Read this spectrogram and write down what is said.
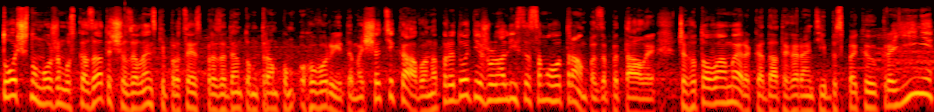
Точно можемо сказати, що Зеленський про це з президентом Трампом говоритиме. Що цікаво, напередодні журналісти самого Трампа запитали, чи готова Америка дати гарантії безпеки Україні.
